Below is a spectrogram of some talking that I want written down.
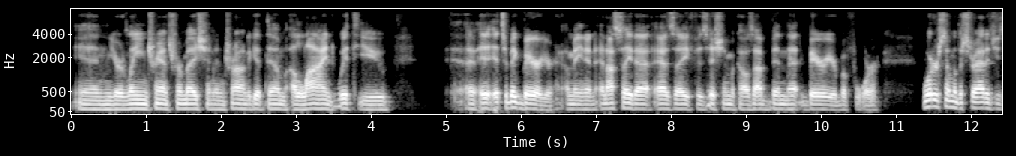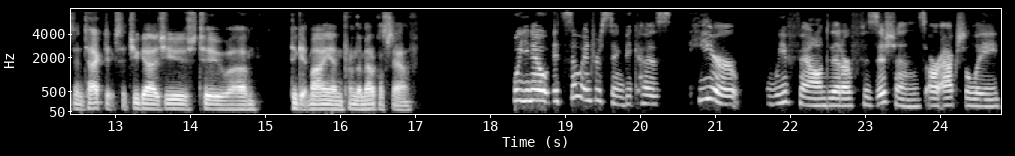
in your lean transformation and trying to get them aligned with you, it's a big barrier. I mean, and, and I say that as a physician because I've been that barrier before. What are some of the strategies and tactics that you guys use to um, to get buy-in from the medical staff? Well, you know, it's so interesting because here we've found that our physicians are actually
